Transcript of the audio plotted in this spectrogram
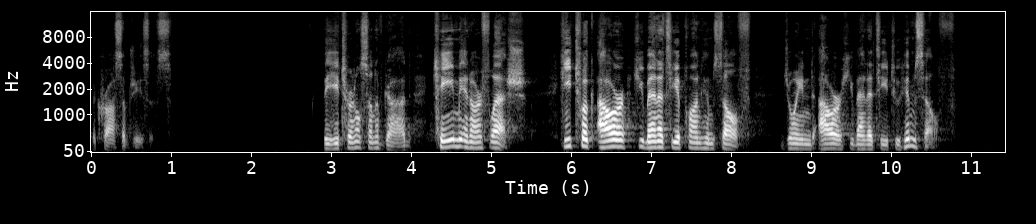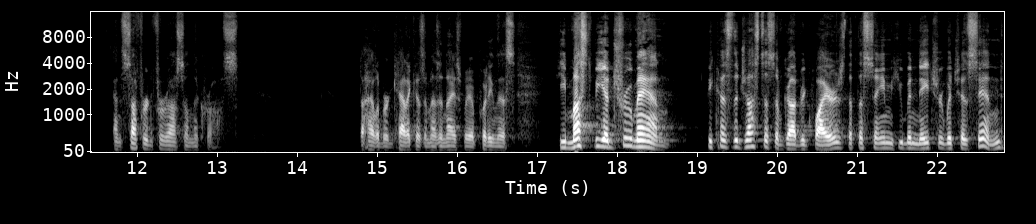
The cross of Jesus. The eternal Son of God came in our flesh. He took our humanity upon himself, joined our humanity to himself, and suffered for us on the cross. The Heidelberg Catechism has a nice way of putting this. He must be a true man, because the justice of God requires that the same human nature which has sinned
